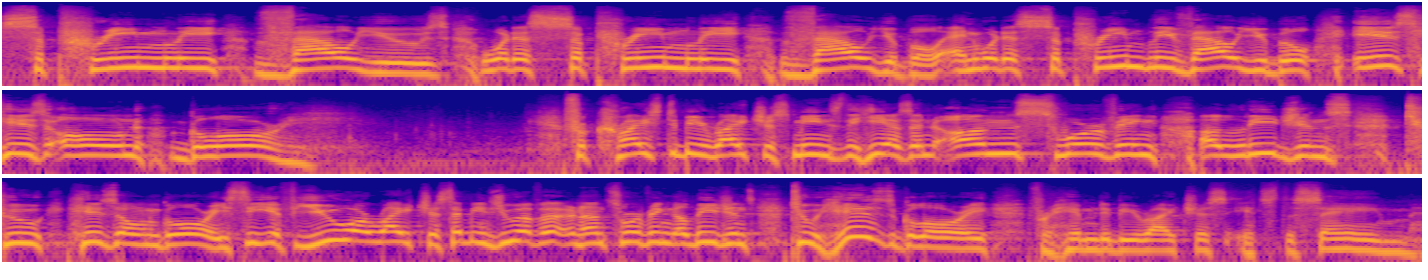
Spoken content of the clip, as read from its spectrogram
supremely values what is supremely valuable, and what is supremely valuable is his own glory. For Christ to be righteous means that he has an unswerving allegiance to his own glory. See, if you are righteous, that means you have an unswerving allegiance to his glory. For him to be righteous, it's the same.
